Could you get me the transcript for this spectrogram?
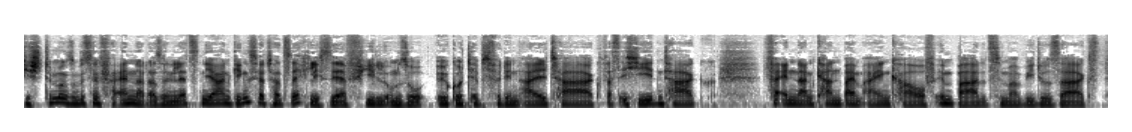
die Stimmung so ein bisschen verändert. Also in den letzten Jahren ging es ja tatsächlich sehr viel um so Ökotipps für den Alltag, was ich jeden Tag verändern kann beim Einkauf, im Badezimmer, wie du sagst.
